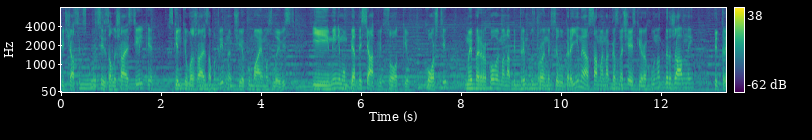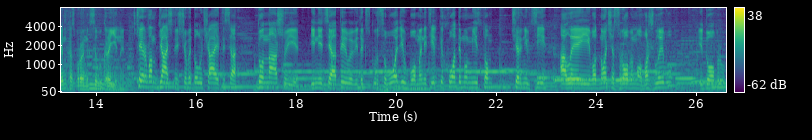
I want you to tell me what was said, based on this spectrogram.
під час екскурсії залишає стільки, скільки вважає за потрібним, чи яку має можливість. І мінімум 50% коштів ми перераховуємо на підтримку Збройних сил України, а саме на казначейський рахунок державний підтримка Збройних сил України. Щиро вам вдячний, що ви долучаєтеся до нашої ініціативи від екскурсоводів, бо ми не тільки ходимо містом Чернівці, але і водночас робимо важливу і добру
